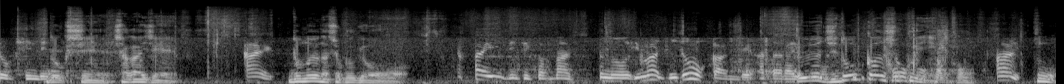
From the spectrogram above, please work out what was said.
独身です。独身。社会人。はい。どのような職業を？社会人というか、まあ、その、今、児童館で働えいてます。ー児童館職員。はい。ほう。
